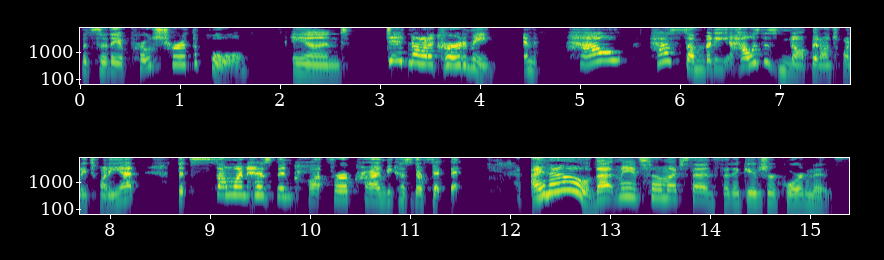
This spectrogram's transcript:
But so they approached her at the pool and did not occur to me. And how has somebody, how has this not been on 2020 yet? That someone has been caught for a crime because of their Fitbit. I know that made so much sense that it gives your coordinates.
